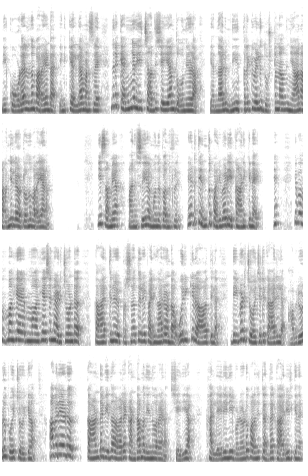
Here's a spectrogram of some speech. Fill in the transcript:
നീ കൂടുതലൊന്നും പറയണ്ട. എനിക്കെല്ലാം മനസ്സിലായി. നിനക്ക് എങ്ങനെ ഈ ചതി ചെയ്യാൻ തോന്നിയടാ? എന്നാലും നീ ഇത്രയ്ക്ക് വലിയ ദുഷ്ടനാണെന്ന് ഞാൻ അറിഞ്ഞില്ല കേട്ടോ എന്ന് പറയാണ്. ഈ സമയം അനുസൂയ അങ്ങോട്ട് വന്നിട്ട് ഏട്ടത്തെ എന്ത് പരിപാടിയെ കാണിക്കണേ? ഇപ്പം മഹേ മഹേശനെ അടിച്ചുകൊണ്ട് കാര്യത്തിന് പ്രശ്നത്തിന് പരിഹാരം ഉണ്ടാവും ഒരിക്കലും ആവത്തില്ല. ഇത് ഇവിടെ ചോദിച്ചിട്ട് കാര്യമില്ല. അവരോട് പോയി ചോദിക്കണം. അവരോട് കാണേണ്ട വിധം അവരെ കണ്ടാൽ മതി എന്ന് പറയണം. ശരിയാ. അല്ലേലും ഇനി ഇവനോട് പറഞ്ഞിട്ട് എന്താ കാര്യം ഇരിക്കുന്നത്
